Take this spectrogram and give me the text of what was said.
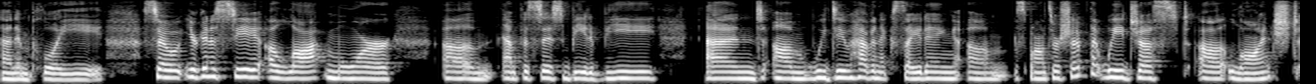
an employee. So you're going to see a lot more um, emphasis b2b and um, we do have an exciting um, sponsorship that we just uh, launched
